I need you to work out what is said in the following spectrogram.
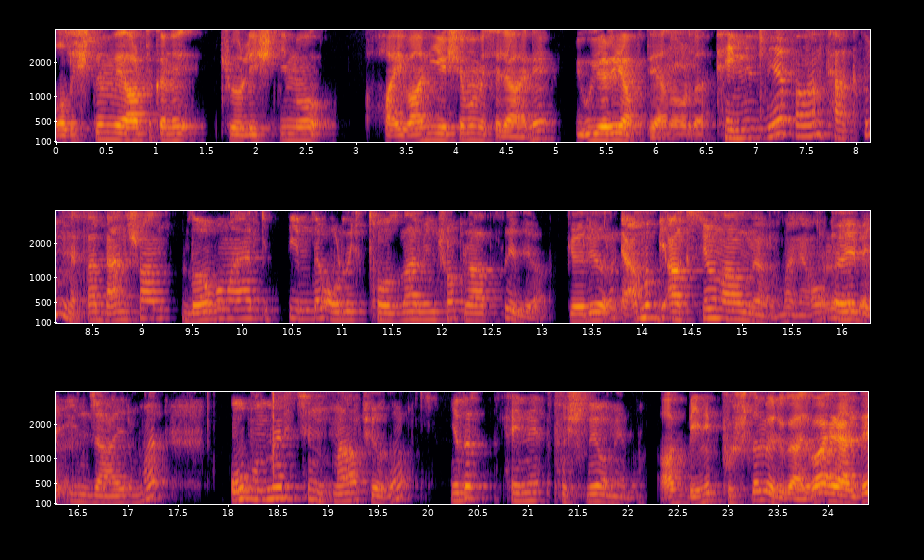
alıştığım ve artık hani körleştiğim o hayvani yaşama mesela hani bir uyarı yaptı yani orada. Temizliğe falan taktım mesela. Ben şu an lavaboma her gittiğimde oradaki tozlar beni çok rahatsız ediyor. Görüyorum. Ya ama bir aksiyon almıyorum. Hani o öyle bir ince ayrım var. O bunlar için ne yapıyordu? Ya da seni puşluyor muydu? Abi beni puşlamıyordu galiba herhalde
